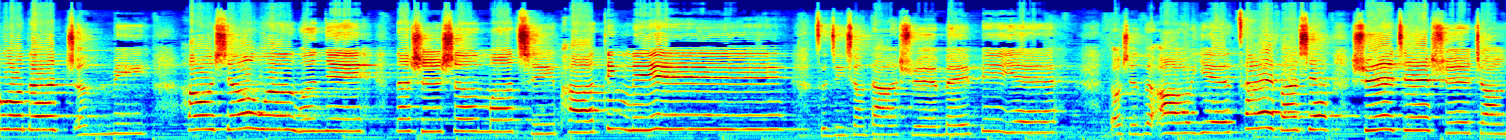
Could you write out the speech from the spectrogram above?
过的证明，好想问问你，那是什么奇葩定理？曾经想大学没毕业。到现在熬夜才发现，学姐学长，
